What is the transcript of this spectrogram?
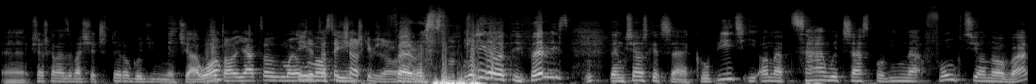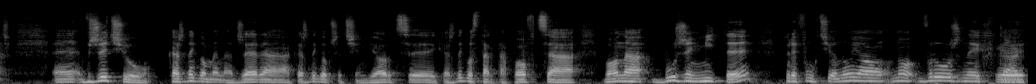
E, książka nazywa się Czterogodzinne ciało. No to ja to moją dietę z tej książki wziąłem. Ferris. Timothy Ferris. Tę książkę trzeba kupić i ona cały czas powinna funkcjonować e, w życiu każdego menadżera, każdego przedsiębiorcy, każdego startupowca, bo ona burzy mity, które funkcjonują no, w różnych e, Tak.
